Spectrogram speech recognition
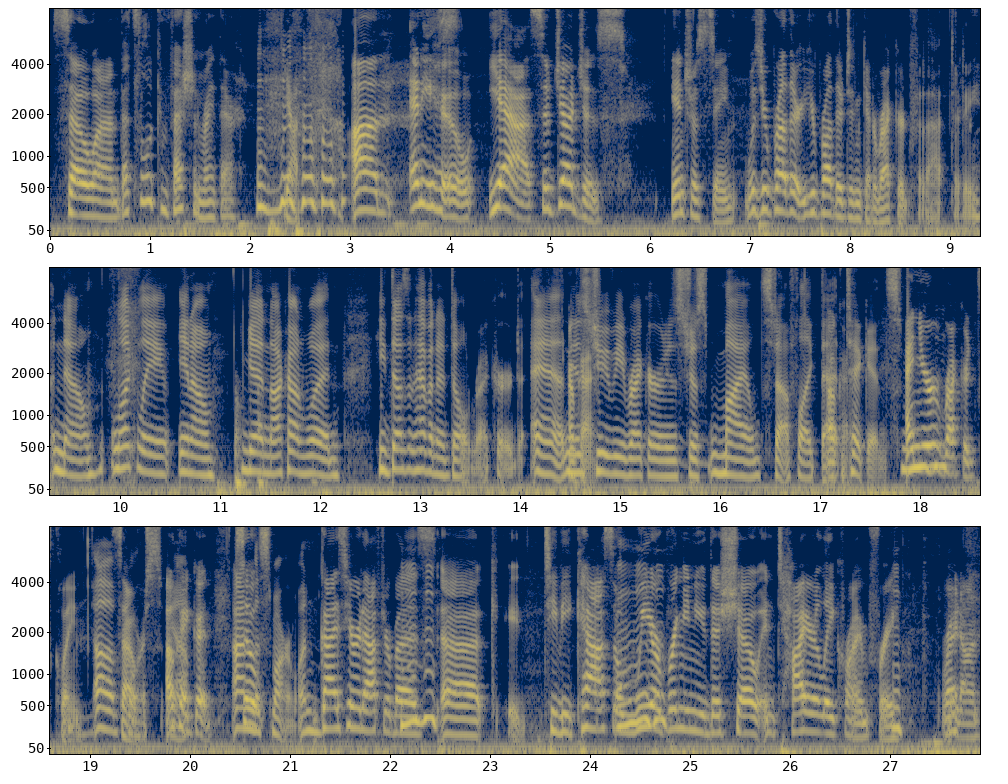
So um, that's a little confession right there. Yeah. um, anywho, yeah. So judges, interesting. Was your brother? Your brother didn't get a record for that, did he? No, luckily, you know, yeah, knock on wood, he doesn't have an adult record, and his Okay. juvie record is just mild stuff like that, tickets. And your record's clean. Of So- course, Okay, yeah. good. I'm so, the smart one. Guys here at AfterBuzz uh, K- TV Castle, we are bringing you this show entirely crime free. right on,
